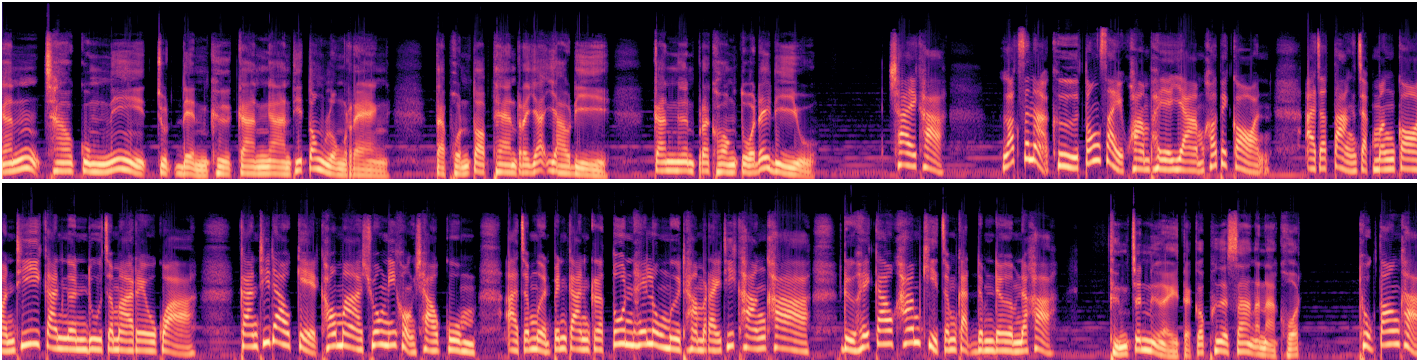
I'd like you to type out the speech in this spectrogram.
งั้นชาวกลุ่มนี่จุดเด่นคือการงานที่ต้องลงแรง แต่ผลตอบแทนระยะยาวดี การเงินประคองตัวได้ดีอยู่ ใช่ค่ะ ลักษณะคือต้องใส่ความพยายามเข้าไปก่อน อาจจะต่างจากมังกรที่การเงินดูจะมาเร็วกว่า การที่ดาวเกตเข้ามาช่วงนี้ของชาวกลุ่ม อาจจะเหมือนเป็นการกระตุ้นให้ลงมือทำอะไรที่ค้างคาหรือให้ก้าวข้ามขีดจำกัดเดิมๆนะคะ ถึงจะเหนื่อยแต่ก็เพื่อสร้างอนาคต ถูกต้องค่ะ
